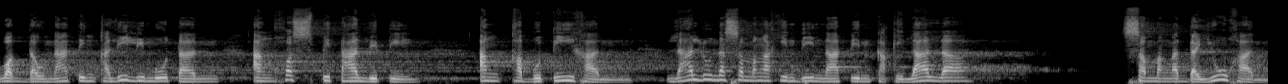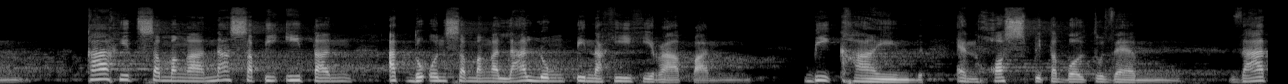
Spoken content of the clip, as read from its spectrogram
Huwag daw nating kalilimutan ang hospitality, ang kabutihan, lalo na sa mga hindi natin kakilala, sa mga dayuhan, kahit sa mga nasa piitan at doon sa mga lalong pinahihirapan. Be kind and hospitable to them. That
